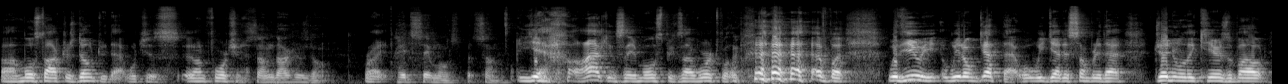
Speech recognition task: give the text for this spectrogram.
Uh, most doctors don't do that, which is unfortunate. Some doctors don't. Right. hate to say most, but some. Yeah, I can say most because I've worked with them. but with you, we don't get that. What we get is somebody that genuinely cares about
